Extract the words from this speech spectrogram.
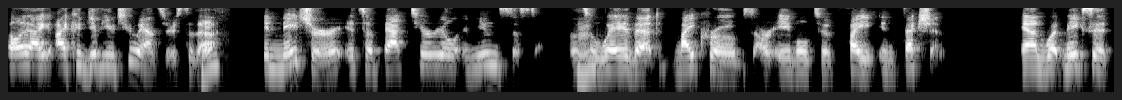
Well, I, I could give you two answers to that. In nature, it's a bacterial immune system. it's mm-hmm. a way that microbes are able to fight infection. And what makes it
